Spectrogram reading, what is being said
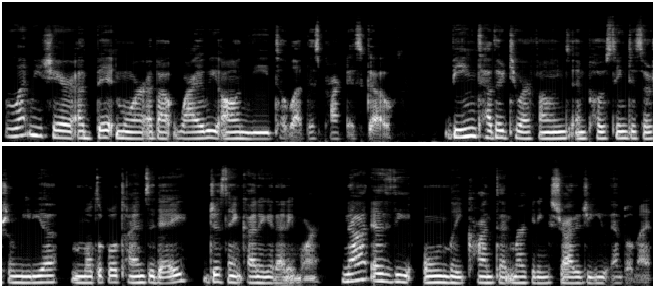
Let me share a bit more about why we all need to let this practice go. Being tethered to our phones and posting to social media multiple times a day just ain't cutting it anymore. Not as the only content marketing strategy you implement,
